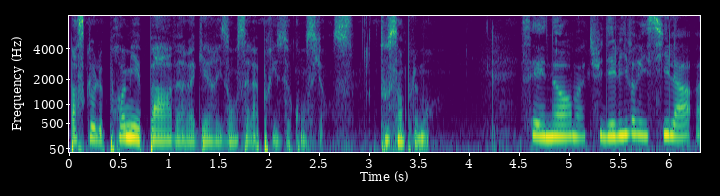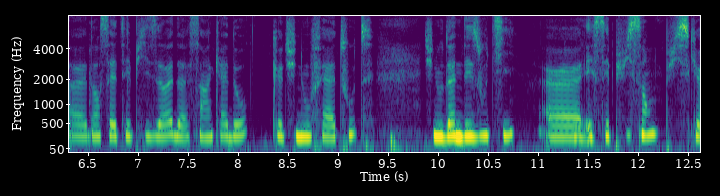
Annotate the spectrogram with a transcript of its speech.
Parce que le premier pas vers la guérison, c'est la prise de conscience, tout simplement. C'est énorme. Tu délivres ici, là, euh, dans cet épisode, c'est un cadeau que tu nous fais à toutes. Tu nous donnes des outils. Euh, oui. Et c'est puissant, puisque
